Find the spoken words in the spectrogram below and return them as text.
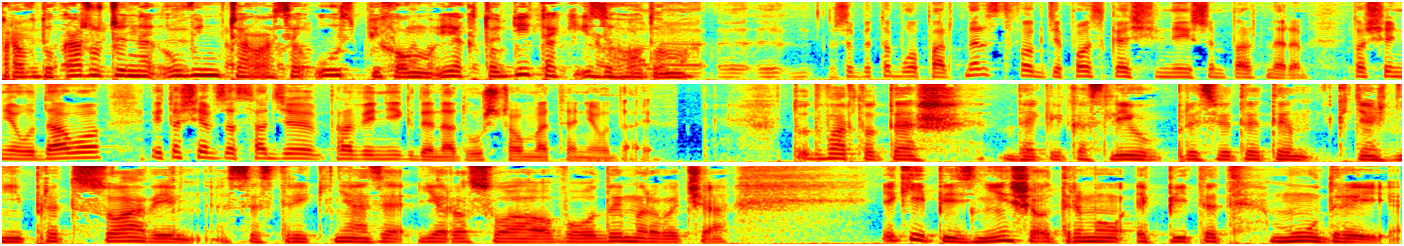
правду кажучи, не увінчалася успіхом як тоді, так і згодом. Żeby to było partnerstwo, gdzie Polska jest silniejszym partnerem. To się nie udało i to się w zasadzie prawie nigdy na dłuższą metę nie udaje. Тут варто теж декілька слів присвятити княжній Предславі, сестрі князя Ярослава Володимировича, який пізніше отримав епітет мудрий.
